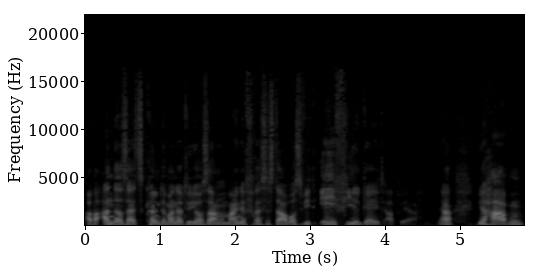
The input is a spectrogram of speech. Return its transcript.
Aber andererseits könnte man natürlich auch sagen, meine Fresse Star Wars wird eh viel Geld abwerfen. Ja, wir haben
